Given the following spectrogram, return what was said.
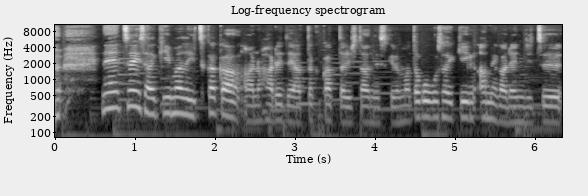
ね、つい最近まで5日間、あの、晴れで暖かかったりしたんですけど、またここ最近、雨が連日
